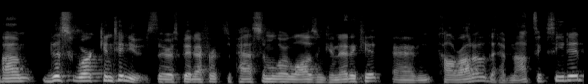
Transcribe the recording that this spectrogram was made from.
Um, this work continues. There's been efforts to pass similar laws in Connecticut and Colorado that have not succeeded.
